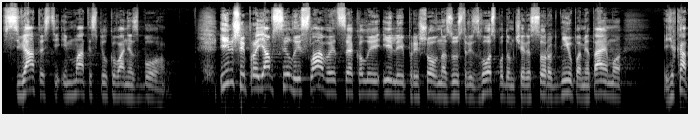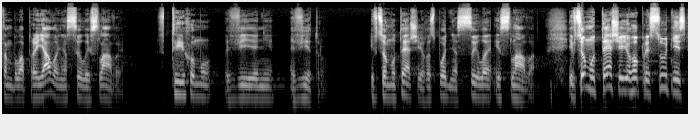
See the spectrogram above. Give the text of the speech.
в святості і мати спілкування з Богом. Інший прояв сили і слави це коли Ілій прийшов на зустріч з Господом через 40 днів, пам'ятаємо, яка там була проявлення сили і слави? В тихому віянні вітру. І в цьому теж є Господня сила і слава. І в цьому теж є Його присутність,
